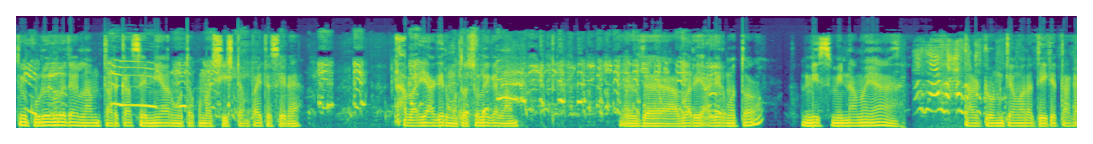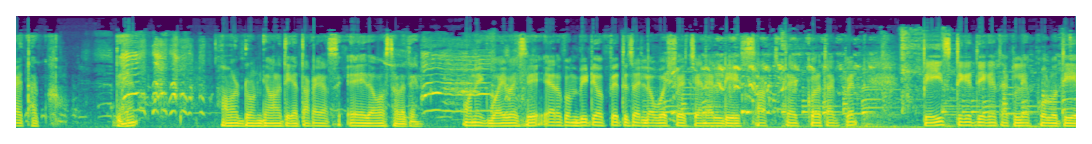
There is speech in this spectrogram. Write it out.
তো ঘুরে ঘুরে দেখলাম তার কাছে নেওয়ার মতো কোনো সিস্টেম পাইতেছি না। আবারই আগের মতো চলে গেলাম। যে আবারই আগের মতো নিসমি নামাইয়া তার ড্রোন ক্যামেরা দিকে তাকায় থাকব দেখেন, আমার ড্রোন ক্যামেরা দিকে তাকাই আছে। এই অবস্থাটা দেখেন। অনেক ভয় পাইছে। এরকম ভিডিও পেতে চাইলে অবশ্যই চ্যানেলটি সাবস্ক্রাইব করে থাকবেন। পেজ থেকে দেখে থাকলে ফলো দিয়ে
